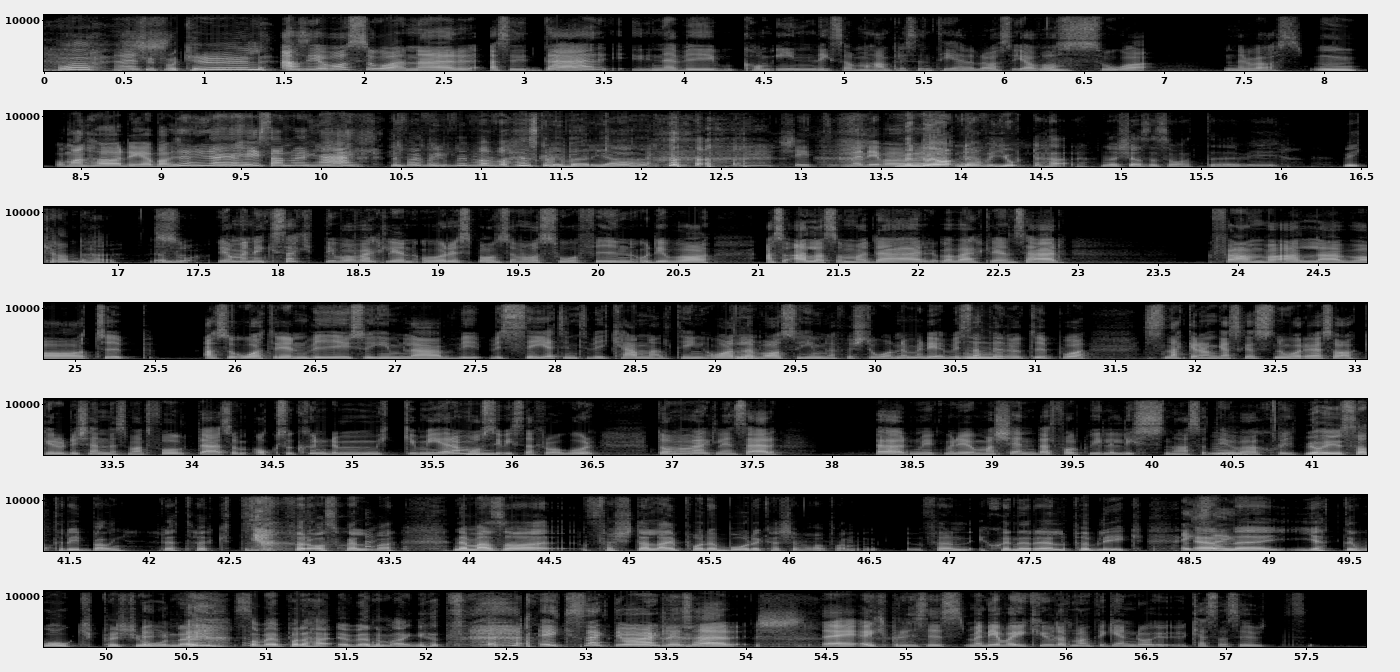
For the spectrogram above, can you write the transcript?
Oh, shit vad kul! Alltså jag var så när, alltså där när vi kom in liksom och han presenterade oss, jag var så nervös. Mm. Och man hör det, jag bara hejsan Hur ska vi börja? Shit, men det var Men nu har, nu har vi gjort det här. Nu känns det som att eh, vi, vi kan det här ändå. Så, ja men exakt, det var verkligen och responsen var så fin och det var Alltså alla som var där var verkligen så här Fan vad alla var typ Alltså återigen vi är ju så himla, vi, vi säger att inte vi kan allting och alla Nej. var så himla förstående med det. Vi satt Mm. ändå typ och snackade om ganska snåriga saker och det kändes som att folk där som också kunde mycket mer om oss Mm. i vissa frågor. De var verkligen så här ödmjuk med det och man kände att folk ville lyssna så det Mm. var skit. Vi har ju satt ribban rätt högt för oss själva. Nej men alltså första livepodden borde kanske vara en, för en generell publik Exakt. än äh, jättewoke personer som är på det här evenemanget. Exakt, det var verkligen så här. Nej, precis. Men det var ju kul att man fick ändå kastas ut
